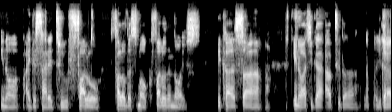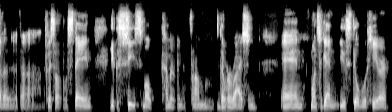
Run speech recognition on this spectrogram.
you know, I decided to follow follow the smoke, follow the noise, because uh, you know, as you got out to the you got out of the, the place where I was staying, you could see smoke coming from the horizon, and once again, you still would hear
